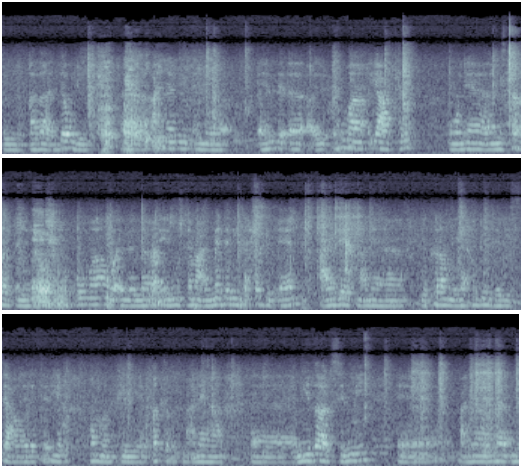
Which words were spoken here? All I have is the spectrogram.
في القضاء الدولي آه أحنا آه هما يعرفوا وأنا نستغرب أن الحكومة ولا رأي المجتمع المدني لحد الآن عائلات معناها الكرم إلى حدود هذه الساعة وهذا التاريخ هم في فترة معناها نضال سلمي معناها ما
